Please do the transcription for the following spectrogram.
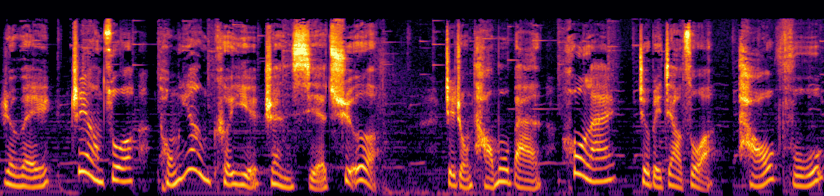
认为这样做同样可以镇邪去恶。这种桃木板后来就被叫做桃符。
